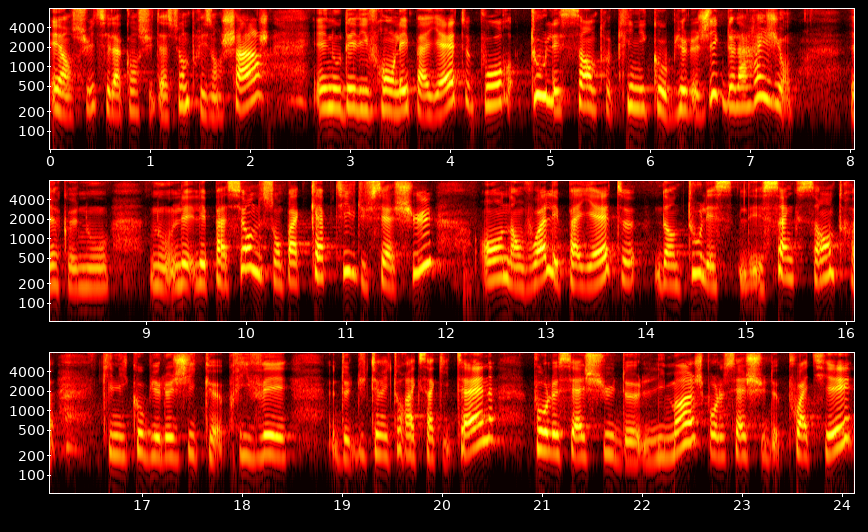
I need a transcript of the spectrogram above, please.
Et ensuite, c'est la consultation de prise en charge. Et nous délivrons les paillettes pour tous les centres clinico-biologiques de la région. C'est-à-dire que nous, les, patients ne sont pas captifs du CHU. On envoie les paillettes dans tous les, cinq centres clinico-biologiques privés du territoire ex-Aquitaine, pour le CHU de Limoges, pour le CHU de Poitiers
